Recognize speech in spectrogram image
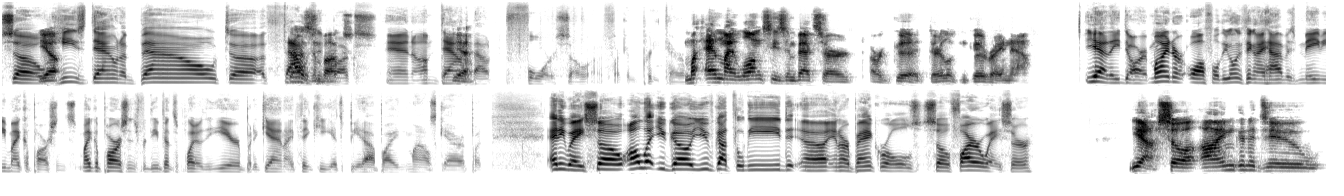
So Yep. he's down about uh, a thousand Thousand bucks. bucks. and I'm down Yeah. about four. So uh, fucking pretty terrible. My, and my long season bets are are good. They're looking good right now. Yeah, they are. Mine are awful. The only thing I have is maybe Micah Parsons. Micah Parsons for Defensive Player of the Year, but again, I think he gets beat out by Myles Garrett. But anyway, so I'll let you go. You've got the lead uh, in our bankrolls, so fire away, sir. Yeah, so I'm gonna do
